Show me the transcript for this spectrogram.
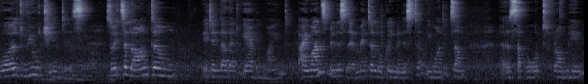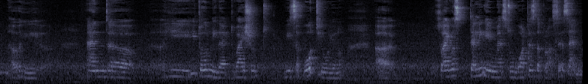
world view changes. So it's a long-term agenda that we have in mind. I once minister, met a local minister. We wanted some uh, support from him. Uh, he, and uh, he, he told me that why should we support you, you know. So I was telling him as to what is the process and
